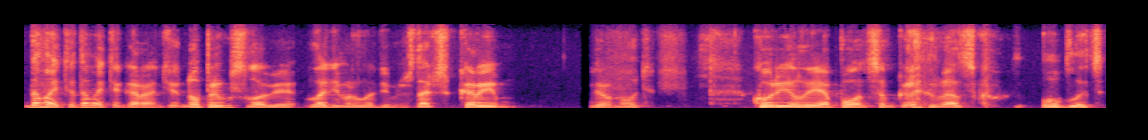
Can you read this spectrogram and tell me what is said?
давайте, давайте гарантии, но при условии, Владимир Владимирович, значит, Крым вернуть, Курилы японцам, Калининградскую область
